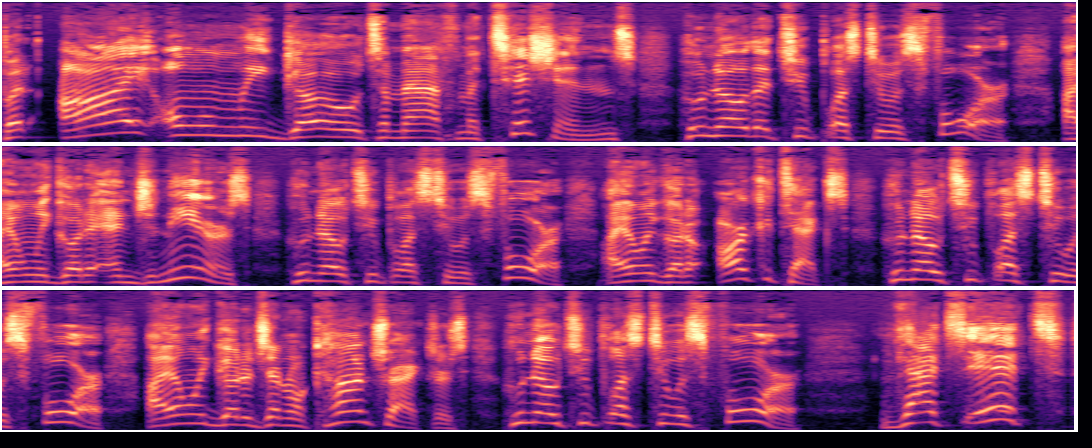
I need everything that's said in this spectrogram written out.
But I only go to mathematicians who know that 2 plus 2 is 4. I only go to engineers who know 2 plus 2 is 4. I only go to architects who know 2 plus 2 is 4. I only go to general contractors who know 2 plus 2 is 4. That's it.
